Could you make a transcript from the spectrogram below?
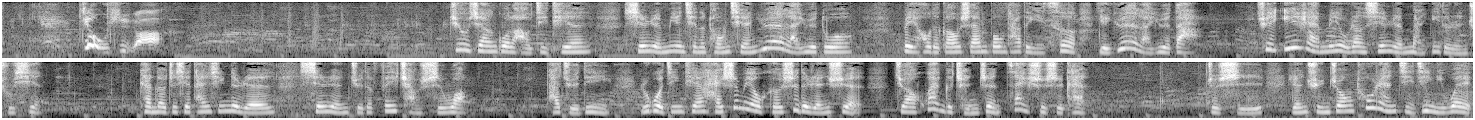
就是啊。就这样过了好几天，仙人面前的铜钱越来越多，背后的高山崩塌的一侧也越来越大，却依然没有让仙人满意的人出现。看到这些贪心的人，仙人觉得非常失望。他决定，如果今天还是没有合适的人选，就要换个城镇再试试看。这时，人群中突然挤进一位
